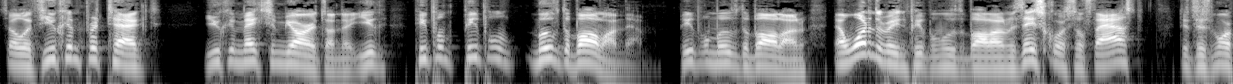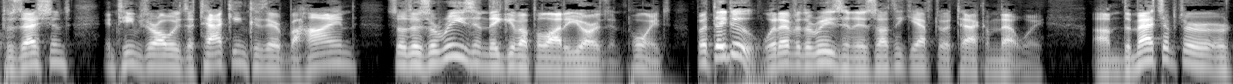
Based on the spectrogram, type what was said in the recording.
So if you can protect, you can make some yards on that. You people people move the ball on them. People move the ball on. Them. Now, one of the reasons people move the ball on them is they score so fast that there's more possessions, and teams are always attacking because they're behind. So there's a reason they give up a lot of yards and points, but they do. Whatever the reason is, I think you have to attack them that way. Um, the matchups are, are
